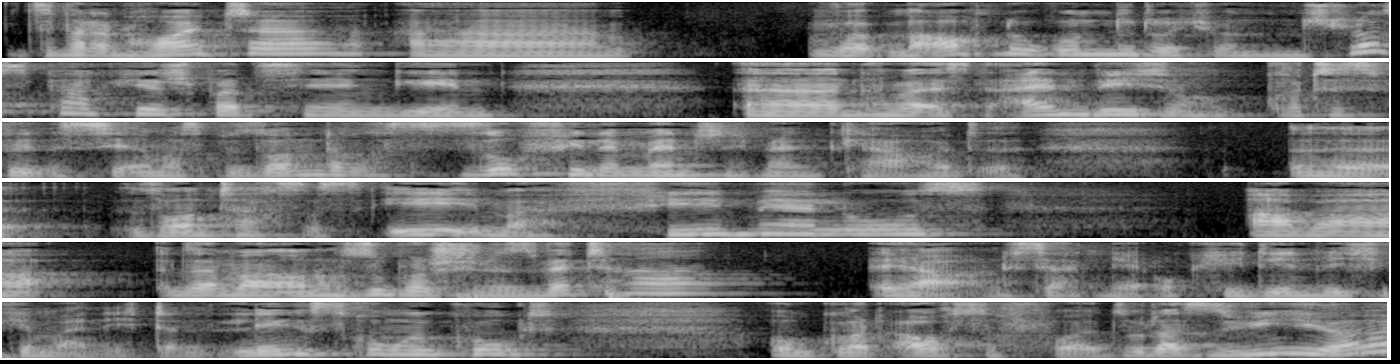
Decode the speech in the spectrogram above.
sind wir dann heute, äh, wollten wir auch eine Runde durch unseren Schlosspark hier spazieren gehen. Äh, dann haben wir erst einen Weg, um Gottes Willen, ist hier irgendwas Besonderes. So viele Menschen, ich meine, klar, heute äh, sonntags ist eh immer viel mehr los. Aber dann war auch noch super schönes Wetter. Ja, und ich dachte, nee, okay, den Weg gehen wir nicht. Dann links rum geguckt, oh Gott, auch so voll. Sodass wir,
